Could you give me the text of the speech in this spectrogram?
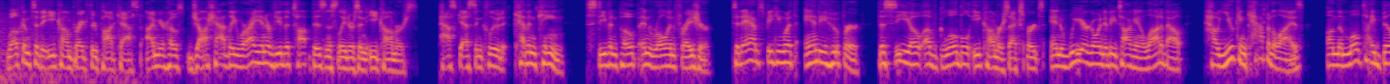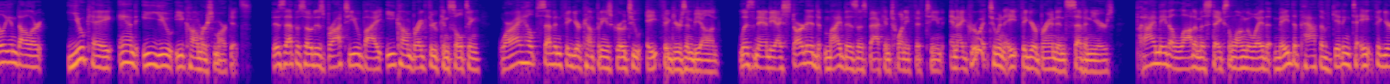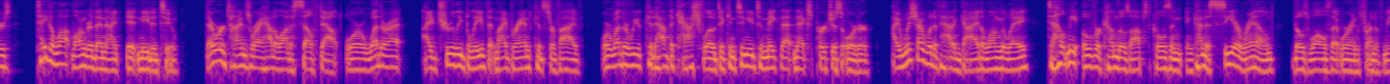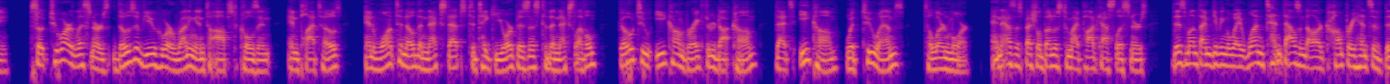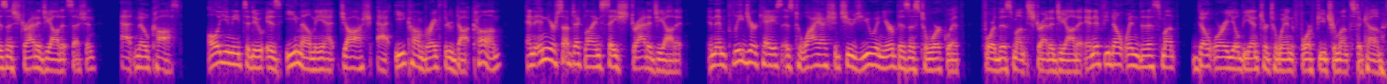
Welcome to the Ecom Breakthrough Podcast. I'm your host, Josh Hadley, where I interview the top business leaders in e commerce. Past guests include Kevin King, Steven Pope, and Roland Frazier. Today I'm speaking with Andy Hooper, the CEO of Global E-commerce Experts, and we are going to be talking a lot about how you can capitalize on the multi-billion dollar UK and EU e-commerce markets. This episode is brought to you by Ecom Breakthrough Consulting, where I help seven-figure companies grow to eight figures and beyond. Listen, Andy, I started my business back in 2015 and I grew it to an eight-figure brand in 7 years. But I made a lot of mistakes along the way that made the path of getting to eight figures take a lot longer than I, it needed to. There were times where I had a lot of self doubt, or whether I, I truly believed that my brand could survive, or whether we could have the cash flow to continue to make that next purchase order. I wish I would have had a guide along the way to help me overcome those obstacles and, and kind of see around those walls that were in front of me. So, to our listeners, those of you who are running into obstacles and, and plateaus, and want to know the next steps to take your business to the next level, go to ecombreakthrough.com. That's ecom with two M's to learn more. And as a special bonus to my podcast listeners, this month I'm giving away one $10,000 comprehensive business strategy audit session at no cost. All you need to do is email me at josh at ecombreakthrough.com and in your subject line say strategy audit and then plead your case as to why I should choose you and your business to work with for this month's strategy audit. And if you don't win this month, don't worry, you'll be entered to win for future months to come.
